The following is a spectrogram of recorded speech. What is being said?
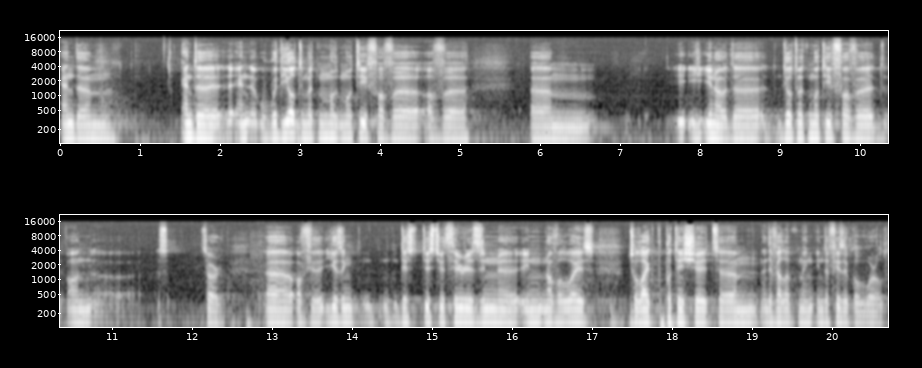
And um, and uh, and with the ultimate mo motif of uh, of uh, um, you know the the ultimate motif of on sorry of using these these two theories in in novel ways to like potentiate um, development in the physical world.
